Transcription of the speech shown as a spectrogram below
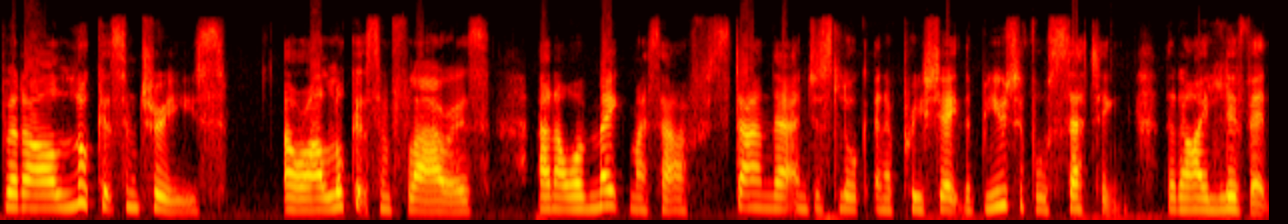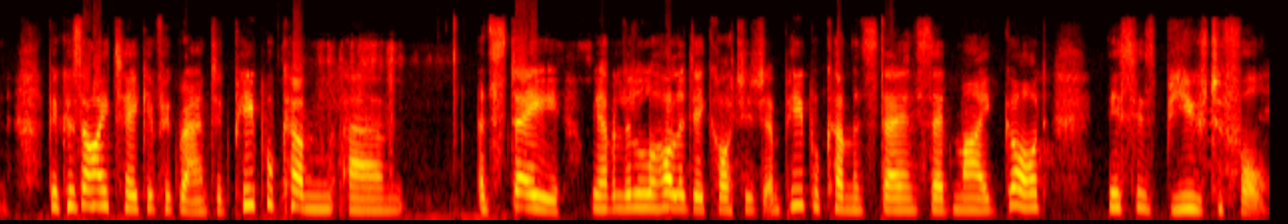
but I'll look at some trees or I'll look at some flowers and I will make myself stand there and just look and appreciate the beautiful setting that I live in because I take it for granted. People come um, and stay. We have a little holiday cottage, and people come and stay and said, "My God, this is beautiful."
